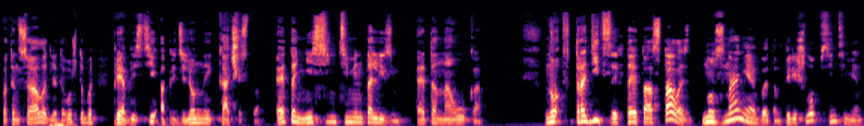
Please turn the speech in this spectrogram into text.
потенциала для того, чтобы приобрести определенные качества. Это не сентиментализм, это наука. Но в традициях-то это осталось, но знание об этом перешло в сентимент.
